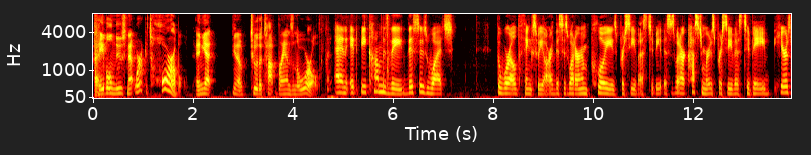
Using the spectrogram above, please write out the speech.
cable news network, it's horrible. And yet, you know, two of the top brands in the world. and it becomes the this is what the world thinks we are. This is what our employees perceive us to be. This is what our customers perceive us to be. Here's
